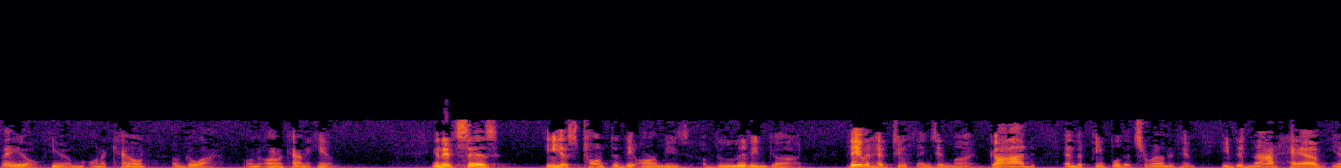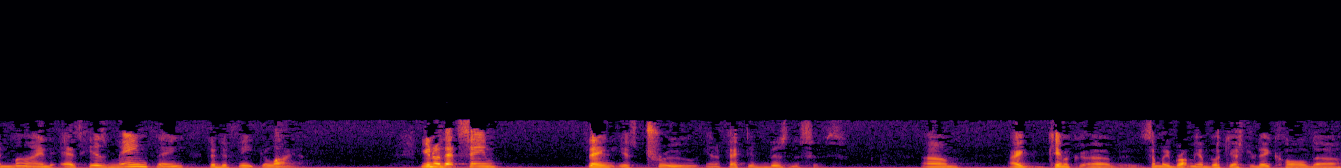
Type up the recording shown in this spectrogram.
fail him on account of Goliath, on, on account of him." And it says, "He has taunted the armies of the living God." David had two things in mind: God and the people that surrounded him. He did not have in mind as his main thing to defeat Goliath. You know that same thing is true in effective businesses. Um, I came. Uh, somebody brought me a book yesterday called uh,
